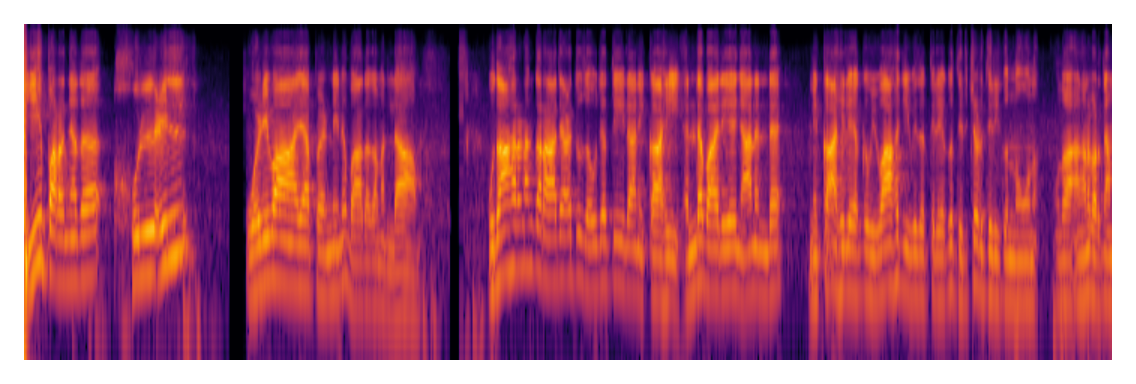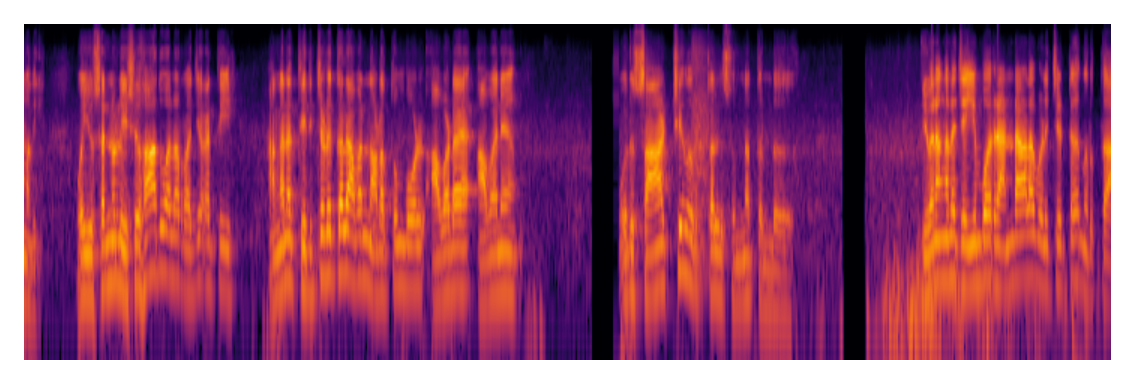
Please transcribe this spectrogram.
ഈ പറഞ്ഞത് ഹുൽഇൽ ഒഴിവായ പെണ്ണിന് ബാധകമല്ല. ഉദാഹരണം കറാജാത്തു സൗജത്തി ഇലാ നിക്കാഹി. എന്റെ ഭാര്യയെ ഞാൻ എന്റെ നിക്കാഹിലേക്ക് വിവാഹ ജീവിതത്തിലേക്ക് തിരിച്ചെടുത്തിരിക്കുന്നു എന്ന് ഉദാ അങ്ങനെ പറഞ്ഞാൽ മതി. വ യുസന്നുൽ ഇഷുഹാദു അല റജഅത്തി. അങ്ങനെ തിരിച്ചെടുക്കൽ അവൻ നടത്തുമ്പോൾ അവിടെ അവന് ഒരു സാക്ഷി നിർത്തൽ സുന്നത്തുണ്ട്. ഇവനങ്ങനെ ചെയ്യുമ്പോൾ രണ്ടാളെ വിളിച്ചിട്ട് നിർത്തുക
